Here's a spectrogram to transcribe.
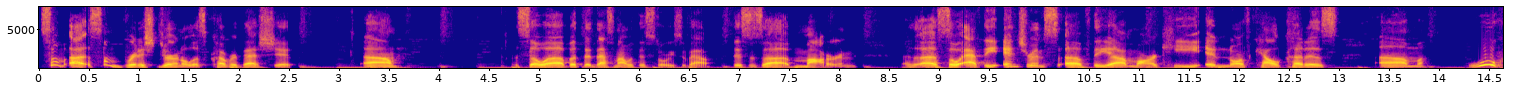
Some uh some British journalist covered that shit. Um so uh but th- that's not what this story's about. This is uh modern. Uh, so at the entrance of the uh, marquee in North Calcutta's um woo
